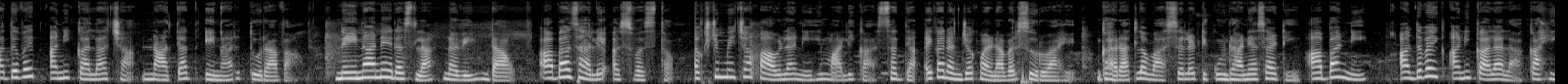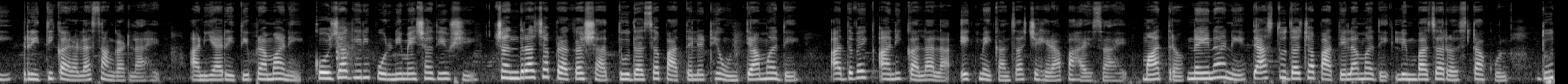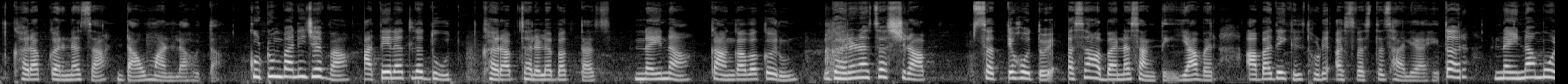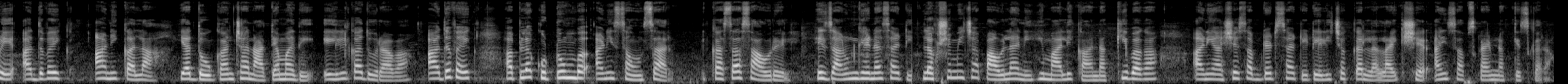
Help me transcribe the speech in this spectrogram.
अद्वैत आणि कलाच्या नात्यात येणार दुरावा. नैनाने रचला नवीन डाव. आबा झाले अस्वस्थ. लक्ष्मीच्या पावलांनी ही मालिका सध्या एका रंजक वळणावर सुरू आहे. घरातलं वात्सल्य टिकून राहण्यासाठी आबांनी अद्वैत आणि कलाला काही रीती करायला सांगितलं आहे. आणि या रीतीप्रमाणे कोजागिरी पौर्णिमेच्या दिवशी चंद्राच्या प्रकाशात दुधाचं पातेले ठेवून त्यामध्ये अद्वैक आणि कलाला एकमेकांचा चेहरा पाहायचा आहे. मात्र नैनाने त्याच दुधाच्या पातेल्यामध्ये लिंबाचा रस टाकून दूध खराब करण्याचा डाव मांडला होता. कुटुंबाने जेव्हा पातेल्यातलं दूध खराब झालेलं बघताच नैना कांगावा करून घराण्याचा श्राप सत्य होतोय असं आबांना सांगते. यावर आबा देखील थोडे अस्वस्थ झाले आहे तर नैनामुळे अद्वैक आणि कला या दोघांच्या नात्यामध्ये येईल का दुरावा? अद्वैक आपला कुटुंब आणि संसार कसा सावरेल हे जाणून घेण्यासाठी लक्ष्मीच्या पावलांनी ही मालिका नक्की बघा आणि असेच अपडेट्ससाठी टेलीचक्करला लाईक शेअर आणि सबस्क्राईब नक्कीच करा.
